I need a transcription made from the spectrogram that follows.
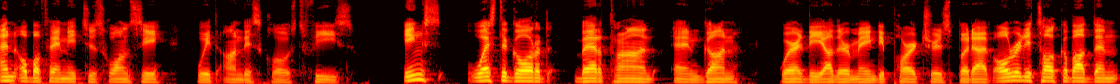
and Obafemi to Swansea with undisclosed fees. Ings, Westergaard, Bertrand, and Gunn were the other main departures, but I've already talked about them,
